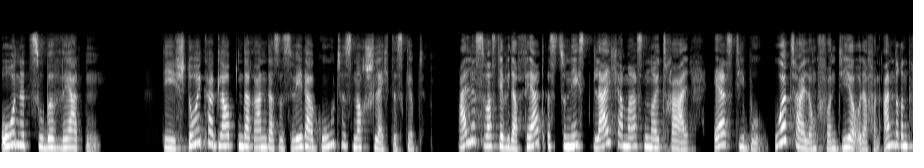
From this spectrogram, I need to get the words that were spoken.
ohne zu bewerten. Die Stoiker glaubten daran, dass es weder Gutes noch Schlechtes gibt. Alles, was dir widerfährt, ist zunächst gleichermaßen neutral. Erst die Beurteilung von dir oder von anderen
